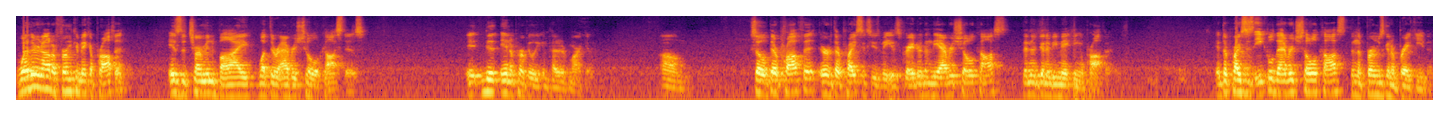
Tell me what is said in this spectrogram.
whether or not a firm can make a profit is determined by what their average total cost is in a perfectly competitive market. Um, so if their profit or their price, excuse me, is greater than the average total cost, then they're going to be making a profit. If the price is equal to average total cost, then the firm is going to break even.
